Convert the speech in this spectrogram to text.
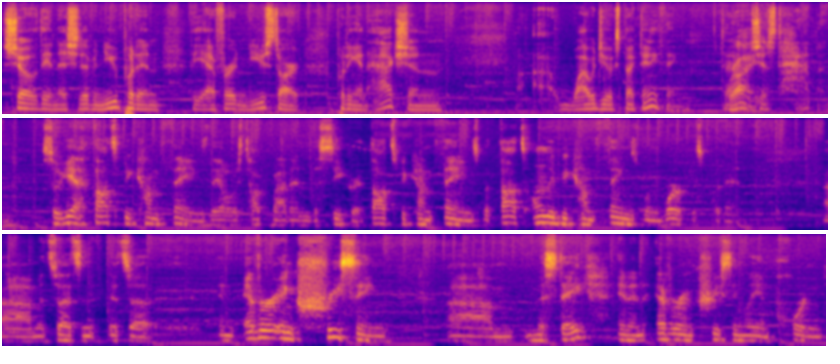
show the initiative and you put in the effort and you start putting in action, uh, why would you expect anything to right. just happen? So yeah, thoughts become things. They always talk about in The Secret. Thoughts become things, but thoughts only become things when work is put in. Um, and so that's an, it's a an ever increasing um, mistake and an ever increasingly important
